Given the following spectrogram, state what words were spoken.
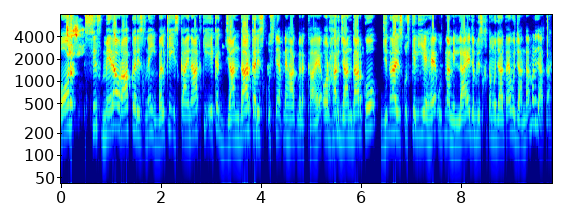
और सिर्फ़ मेरा और आपका रिस्क नहीं बल्कि इस कायनात की एक एक जानदार का रिस्क उसने अपने हाथ में रखा है और हर जानदार को जितना रिस्क उसके लिए है उतना मिल रहा है। जब रिस्क खत्म हो जाता है वो जानदार मर जाता है।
